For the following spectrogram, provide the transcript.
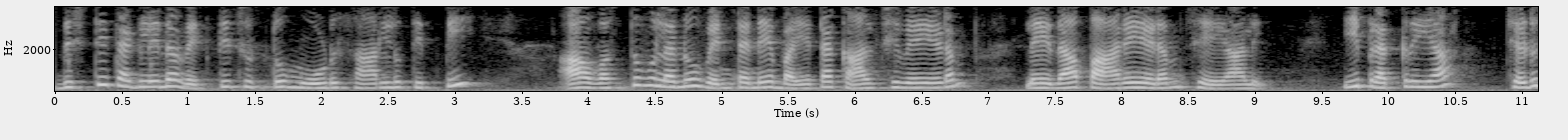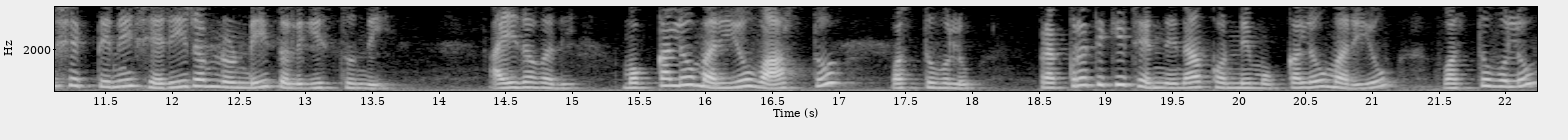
దిష్టి తగిలిన వ్యక్తి చుట్టూ మూడుసార్లు తిప్పి ఆ వస్తువులను వెంటనే బయట కాల్చివేయడం లేదా పారేయడం చేయాలి. ఈ ప్రక్రియ చెడు శక్తిని శరీరం నుండి తొలగిస్తుంది. ఐదవది మొక్కలు మరియు వాస్తు వస్తువులు. ప్రకృతికి చెందిన కొన్ని మొక్కలు మరియు వస్తువులు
